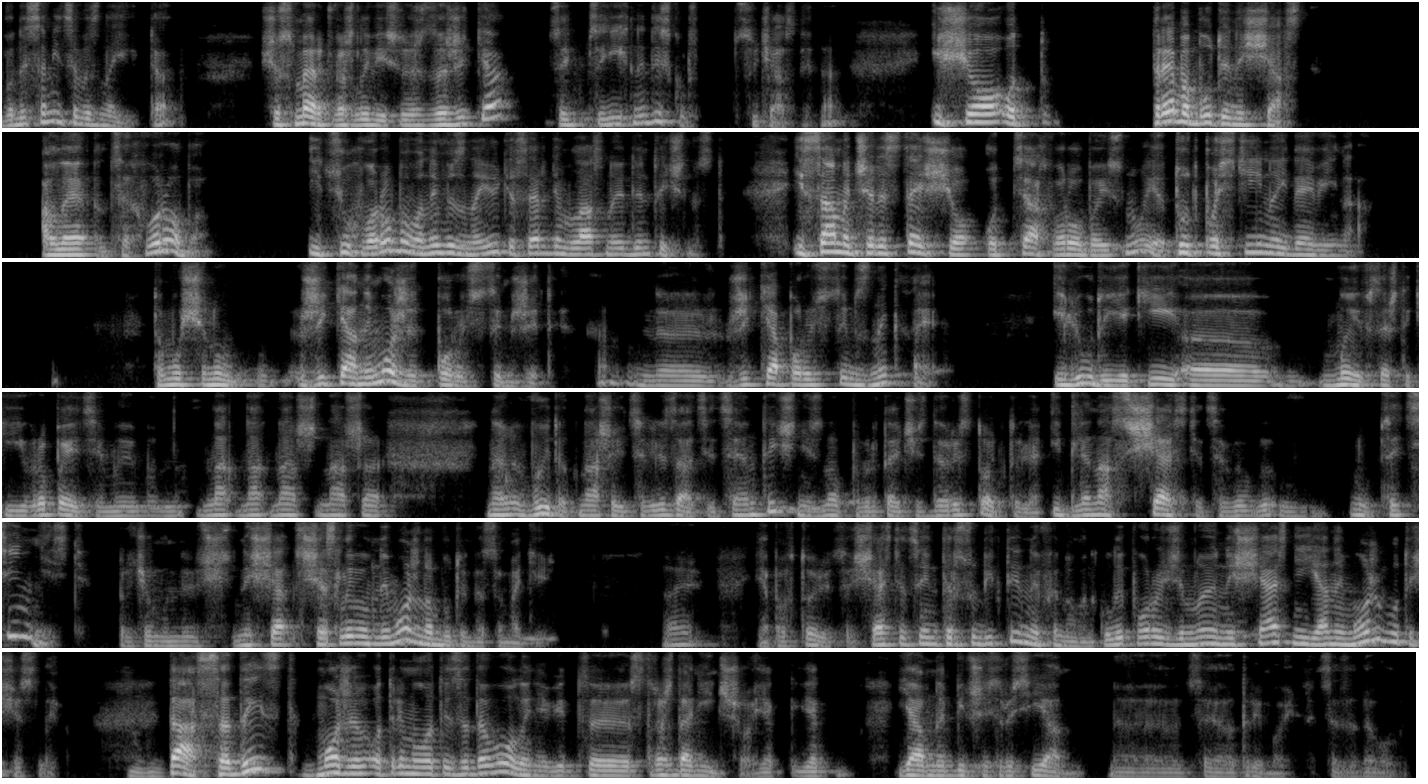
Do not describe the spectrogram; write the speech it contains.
вони самі це визнають, так? що смерть важливіша за життя, це, це їхній дискурс сучасний. Так? І що от треба бути нещасним. Але це хвороба. І цю хворобу вони визнають осердям власної ідентичності. І саме через те, що от ця хвороба існує, тут постійно йде війна. Тому що ну, життя не може поруч з цим жити. Е, Життя поруч з цим зникає. І люди, які е, ми все ж таки європейці, ми на, на, наш, наша на- виток нашої цивілізації це античність, знов повертаючись до Аристотеля. І для нас щастя це ну, це цінність. Причому не, не ща- щасливим не можна бути на самоті. Я повторюю це. Щастя це інтерсуб'єктивний феномен. Коли поруч зі мною нещасні, я не можу бути щасливим. Та садист може отримувати задоволення від е, страждань іншого, як, як явна більшість росіян е, це отримують це задоволення.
